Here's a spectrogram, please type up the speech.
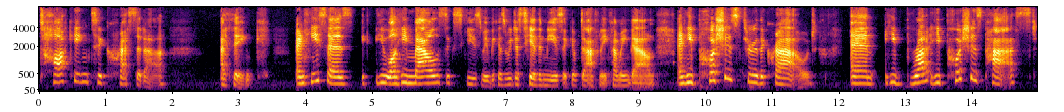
talking to Cressida, I think. And he says, he well, he mouths, excuse me, because we just hear the music of Daphne coming down. And he pushes through the crowd and he brought he pushes past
